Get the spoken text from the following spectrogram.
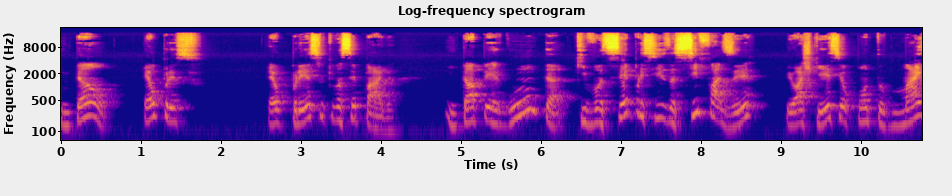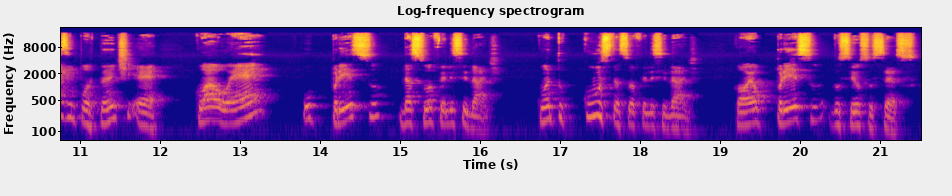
Então, é o preço. É o preço que você paga. Então a pergunta que você precisa se fazer, eu acho que esse é o ponto mais importante, é qual é o preço da sua felicidade? Quanto custa a sua felicidade? Qual é o preço do seu sucesso?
